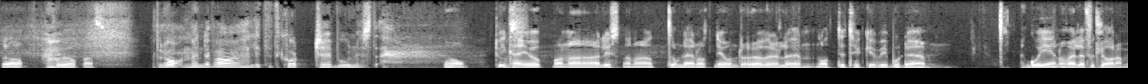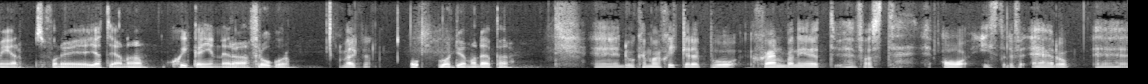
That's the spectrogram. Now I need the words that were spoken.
Ja, får vi hoppas. Bra, men det var ett litet kort eh, bonus där. Ja, vi kan ju uppmana lyssnarna att om det är något ni undrar över eller något ni tycker vi borde gå igenom eller förklara mer så får ni jättegärna skicka in era frågor. Verkligen. Och vart gör man det Per? Eh, då kan man skicka det på stjärnbaneret, eh, fast A istället för Ä då, eh,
